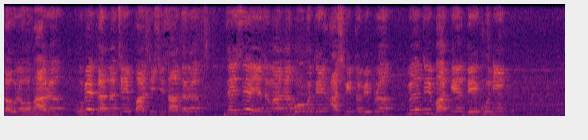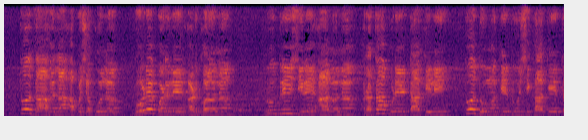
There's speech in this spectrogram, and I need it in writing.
कौरव भार उभे कर्णाचे पाठीशी सादर. जैसे यजमाना भोवते आश्रित विप्र मिळती भाग्य देखुनी। तो जाहला अपशकुन घोडे पडले अडखळन। रुद्री शिरे आणून रथा पुढे टाकिली। तो धूमकेतू शिखाकेत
